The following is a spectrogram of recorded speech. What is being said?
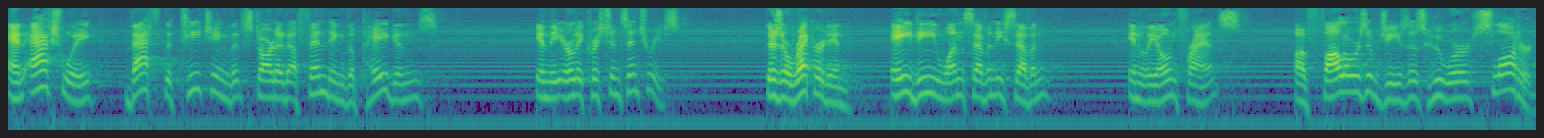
And actually, that's the teaching that started offending the pagans in the early Christian centuries. There's a record in AD 177 in Lyon, France, of followers of Jesus who were slaughtered.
